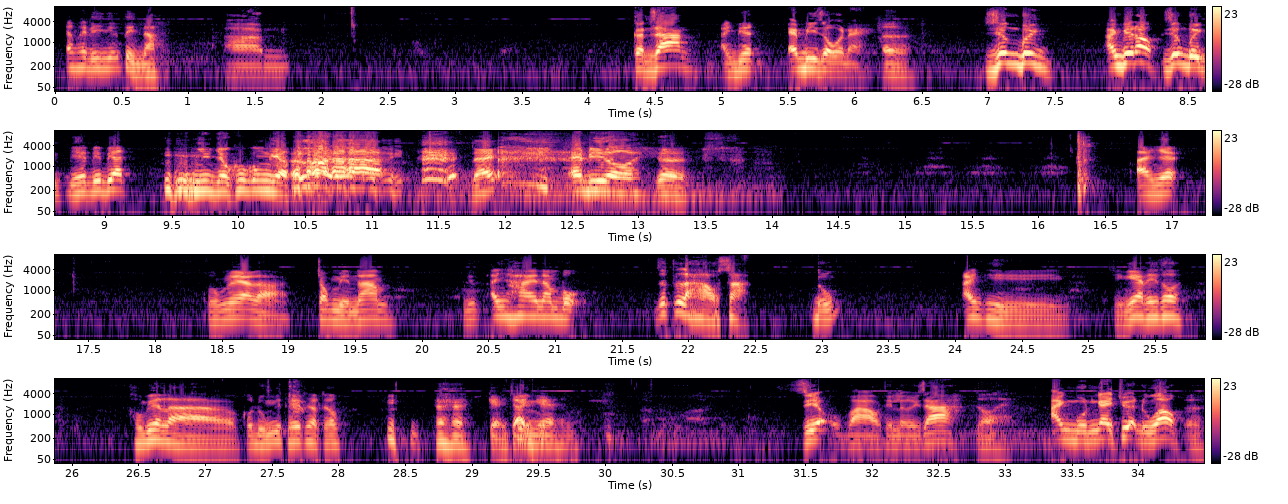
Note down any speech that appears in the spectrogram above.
Em hay đi những tỉnh nào? À, Cần Giang. Anh biết. Em đi rồi này. Ờ. Dương Bình. Anh biết không? Dương Bình. Biết biết biết. Nhiều nhiều khu công nghiệp. Đúng rồi, đấy. Em đi rồi. Ừ. anh ấy có nghe là trong miền Nam những anh hai Nam Bộ rất là hào sảng. Đúng. Anh thì chỉ nghe thế thôi. Không biết là có đúng như thế thật không? Kể cho anh nghe. Rượu vào thì lời ra. Rồi. Anh muốn nghe chuyện đúng không? Ừ.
